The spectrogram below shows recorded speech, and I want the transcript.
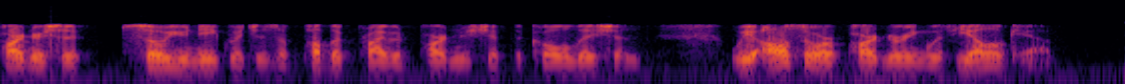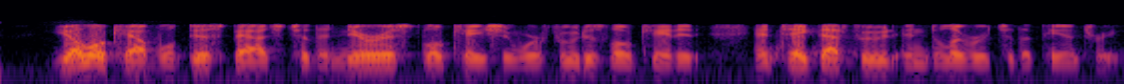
partnership so unique, which is a public private partnership, the coalition, we also are partnering with Yellow Cab. Yellow Cab will dispatch to the nearest location where food is located and take that food and deliver it to the pantry.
